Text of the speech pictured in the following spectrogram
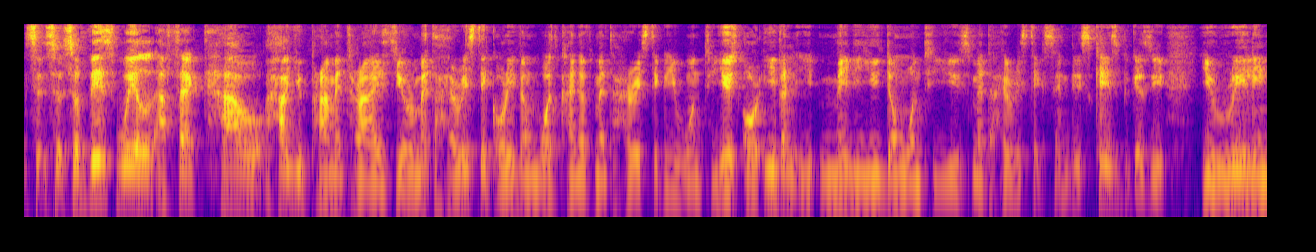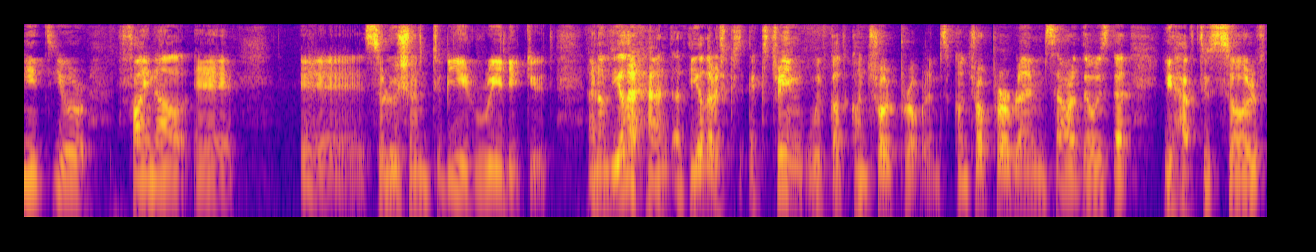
so, so, so, this will affect how how you parameterize your meta heuristic or even what kind of meta heuristic you want to use or even maybe you don't want to use meta heuristics in this case because you you really need your final uh, uh, solution to be really good. And on the other hand at the other ex extreme we've got control problems. Control problems are those that you have to solve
